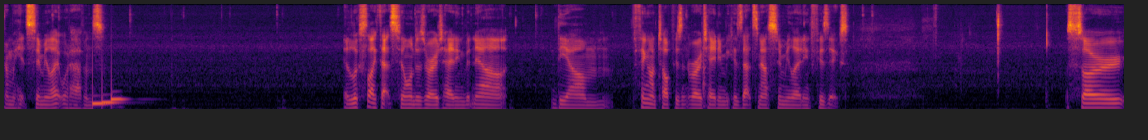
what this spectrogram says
and we hit simulate, what happens? It looks like that cylinder's rotating, but now the um, thing on top isn't rotating because that's now simulating physics. So,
